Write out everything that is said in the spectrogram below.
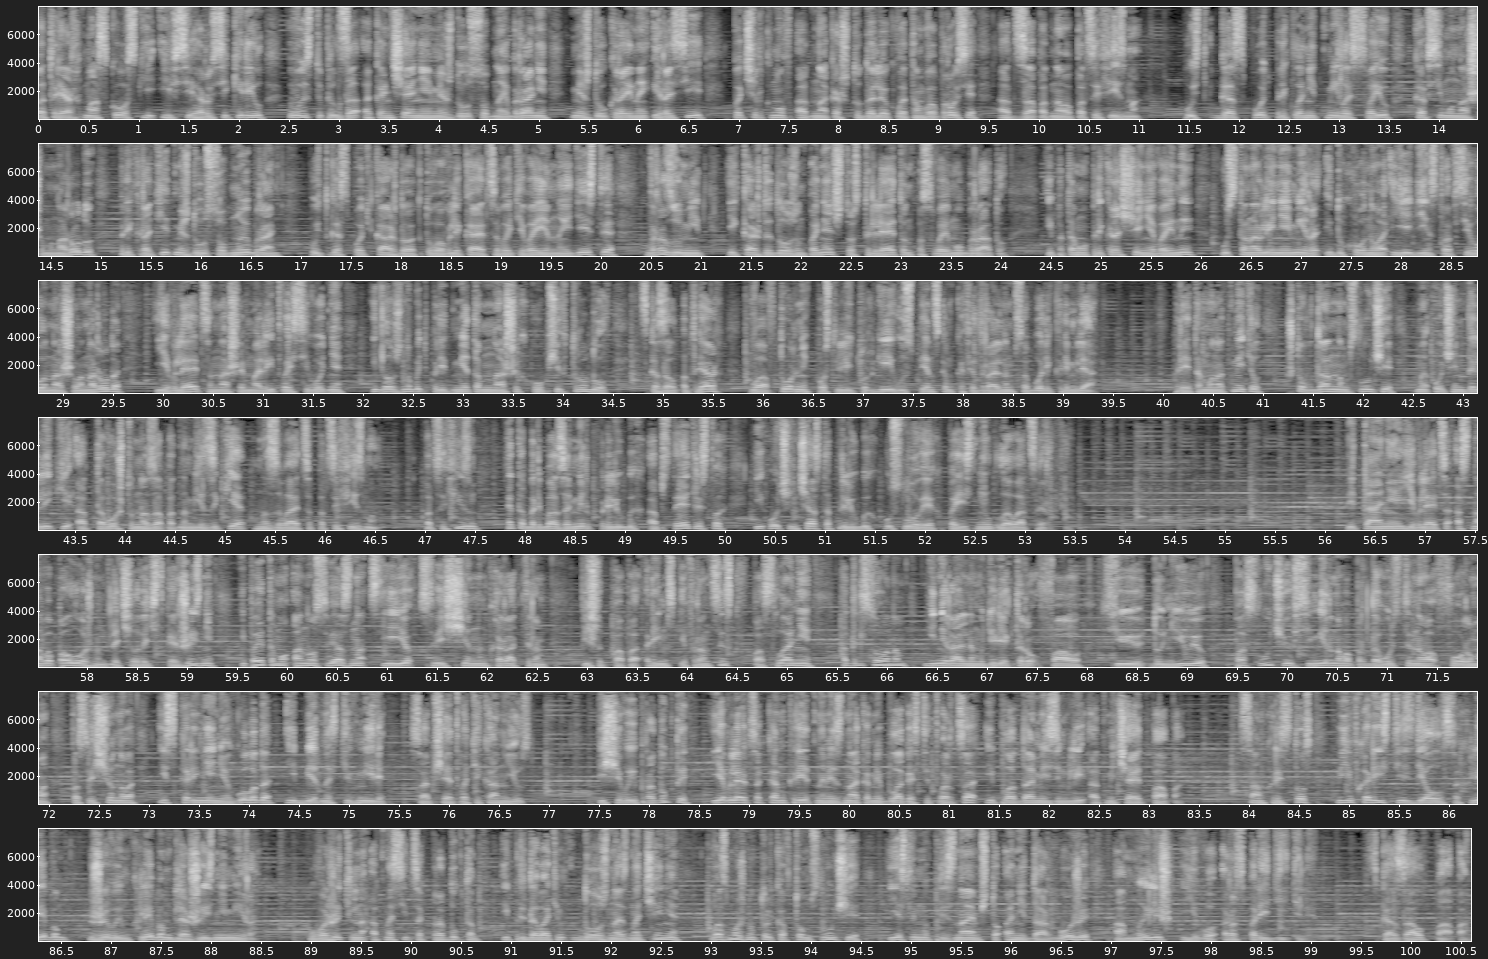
Патриарх Московский и всея Руси Кирилл выступил за окончание междуусобной брани между Украиной и Россией, подчеркнув, однако, что далек в этом вопросе от западного пацифизма – Пусть Господь преклонит милость свою ко всему нашему народу, прекратит междуусобную брань. Пусть Господь каждого, кто вовлекается в эти военные действия, вразумит, и каждый должен понять, что стреляет он по своему брату. И потому прекращение войны, установление мира и духовного единства всего нашего народа является нашей молитвой сегодня и должно быть предметом наших общих трудов, сказал патриарх во вторник после литургии в Успенском кафедральном соборе Кремля. При этом он отметил, что в данном случае мы очень далеки от того, что на западном языке называется пацифизмом. Пацифизм – это борьба за мир при любых обстоятельствах и очень часто при любых условиях, пояснил глава церкви. Питание является основоположным для человеческой жизни, и поэтому оно связано с ее священным характером, пишет Папа Римский Франциск в послании, адресованном генеральному директору ФАО Цюй Дунъюю по случаю Всемирного продовольственного форума, посвященного искоренению голода и бедности в мире, сообщает Vatican News. Пищевые продукты являются конкретными знаками благости Творца и плодами земли, отмечает Папа. Сам Христос в Евхаристии сделался хлебом, живым хлебом для жизни мира. Уважительно относиться к продуктам и придавать им должное значение возможно только в том случае, если мы признаем, что они дар Божий, а мы лишь его распорядители сказал папа.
